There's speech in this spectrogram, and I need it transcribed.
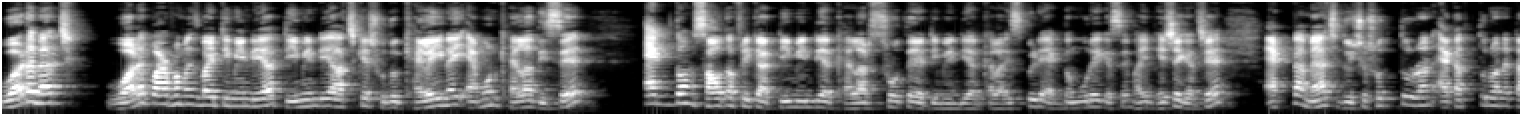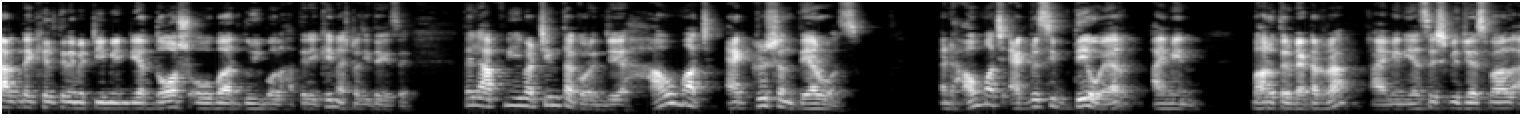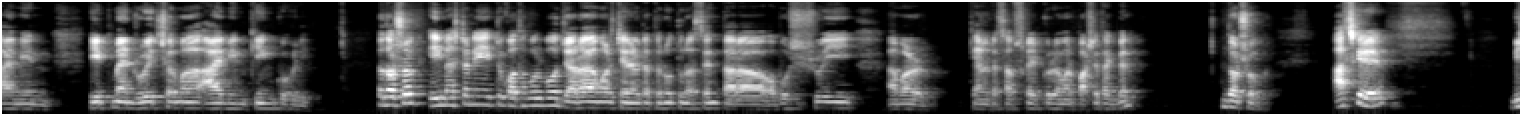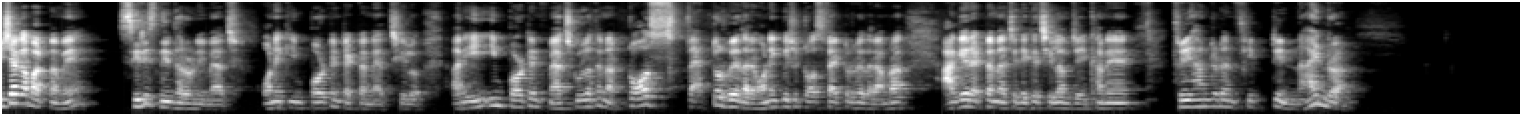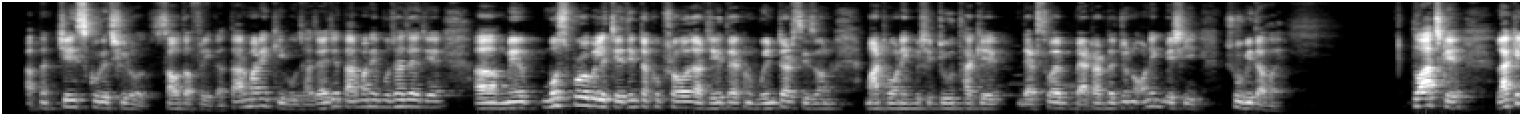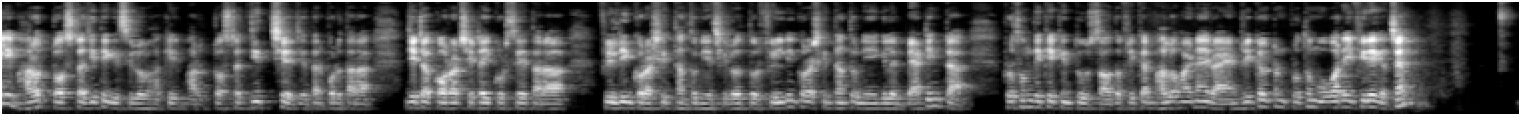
What a match what a performance by team India team India আজকে শুধু খেলেই নাই, এমন খেলা দিছে। একদম সাউথ আফ্রিকা টিম ইন্ডিয়ার খেলার স্রোতে টিম ইন্ডিয়ার খেলার স্পিডে একদম উড়ে গেছে, ভাই ভেসে গেছে। একটা ম্যাচ দুইশো সত্তর রান একাত্তর রানের টার্গেটে খেলতে নেমে টিম ইন্ডিয়া দশ ওভার দুই বল হাতে রেখেই ম্যাচটা জিতে গেছে। তাহলে আপনি এবার চিন্তা করেন যে how much aggression there was and how much aggressive they were I mean ভারতের ব্যাটাররা I mean Yashasvi Jaiswal I mean hitman Rohit Sharma I mean king Kohli তো দর্শক, এই ম্যাচটা নিয়ে একটু কথা বলব। যারা আমার চ্যানেলটাতে নতুন আছেন, তারা অবশ্যই আমার চ্যানেলটা সাবস্ক্রাইব করে আমার পাশে থাকবেন। দর্শক, আজকে বিশাখাপট্টনামে সিরিজ নির্ধারণী ম্যাচ অনেক ইম্পর্টেন্ট একটা ম্যাচ ছিল। আর এই ইম্পর্টেন্ট ম্যাচগুলোতে না টস ফ্যাক্টর হয়ে দাঁড়ায়, অনেক বেশি টস ফ্যাক্টর হয়ে দাঁড়ায়। আমরা আগের একটা ম্যাচে দেখেছিলাম যে এখানে three hundred and fifty nine run আপনার চেস করেছিল সাউথ আফ্রিকা তার মানে কি বোঝা যায় যে, তার মানে বোঝা যায় যে মোস্ট প্রবাবলি চেজিংটা খুব সহজ, আর যেহেতু এখন উইন্টার সিজন মাঠে অনেক বেশি ডিউ থাকে দ্যাটস ওয়াই ব্যাটারদের জন্য অনেক বেশি সুবিধা হয়। তো আজকে লাকিলি ভারত টসটা জিতে গেছিল হাকি ভারত টসটা জিতছে, যে তারপরে তারা যেটা করার সেটাই করছে, তারা ফিল্ডিং করার সিদ্ধান্ত নিয়েছিল। তো ফিল্ডিং করার সিদ্ধান্ত নিয়ে গেলে ব্যাটিংটা প্রথম দিকে কিন্তু সাউথ আফ্রিকার ভালো হয় নাই। রায়ান রিকেলটন প্রথম ওভারেই ফিরে গেছেন।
